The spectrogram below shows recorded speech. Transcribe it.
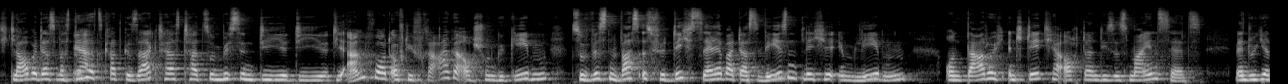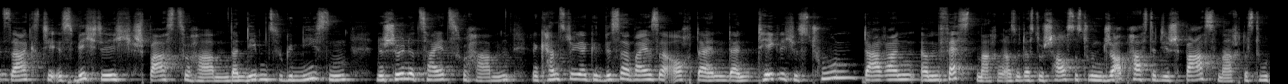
Ich glaube, das, was du ja. jetzt gerade gesagt hast, hat so ein bisschen die, die, die Antwort auf die Frage auch schon gegeben, zu wissen, was ist für dich selber das Wesentliche im Leben. Und dadurch entsteht ja auch dann dieses Mindset wenn du jetzt sagst, dir ist wichtig, Spaß zu haben, dein Leben zu genießen, eine schöne Zeit zu haben, dann kannst du ja gewisserweise auch dein, dein tägliches Tun daran ähm, festmachen. Also, dass du schaust, dass du einen Job hast, der dir Spaß macht, dass du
